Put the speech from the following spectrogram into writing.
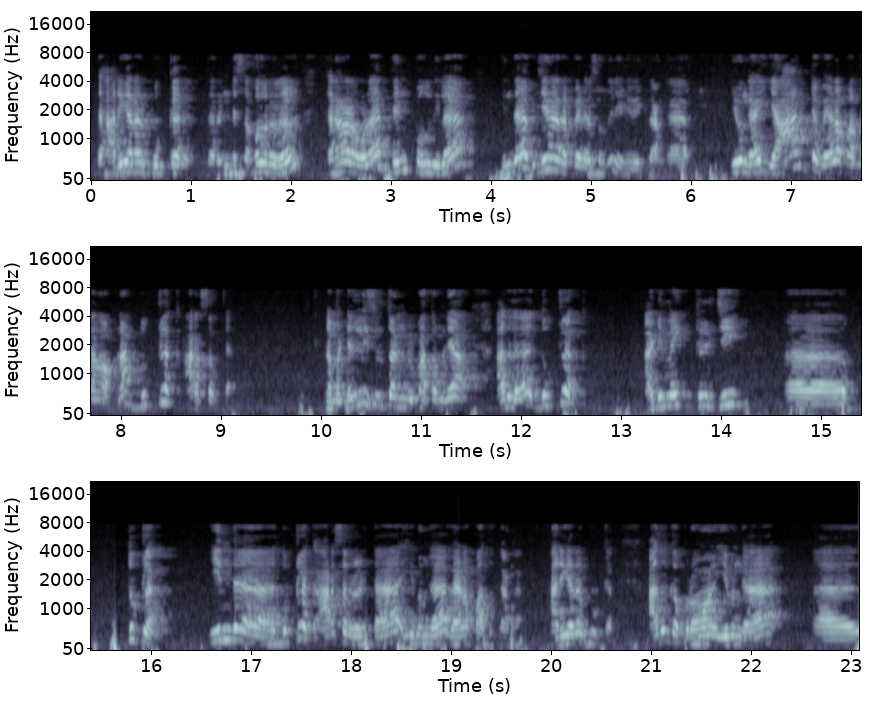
இந்த ஹரிஹரர் புக்கர் இந்த ரெண்டு சகோதரர்கள் கர்நாடகாவோட தென் பகுதியில இந்த விஜயநகர பேரரசு வந்து நிறுவிக்கிறாங்க இவங்க யார்கிட்ட வேலை பார்த்தாங்க அப்படின்னா துக்லக் அரசத்தை நம்ம டெல்லி சுல்தான்கள் பார்த்தோம் இல்லையா? அதுல துக்லக் அடிமை கில்ஜி ஆஹ், இந்த துக்லக் அரசர்கள்ட்ட இவங்க வேலை பார்த்துருக்காங்க ஹரிஹரர் புக்கர். அதுக்கப்புறம் இவங்க ஆஹ்,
